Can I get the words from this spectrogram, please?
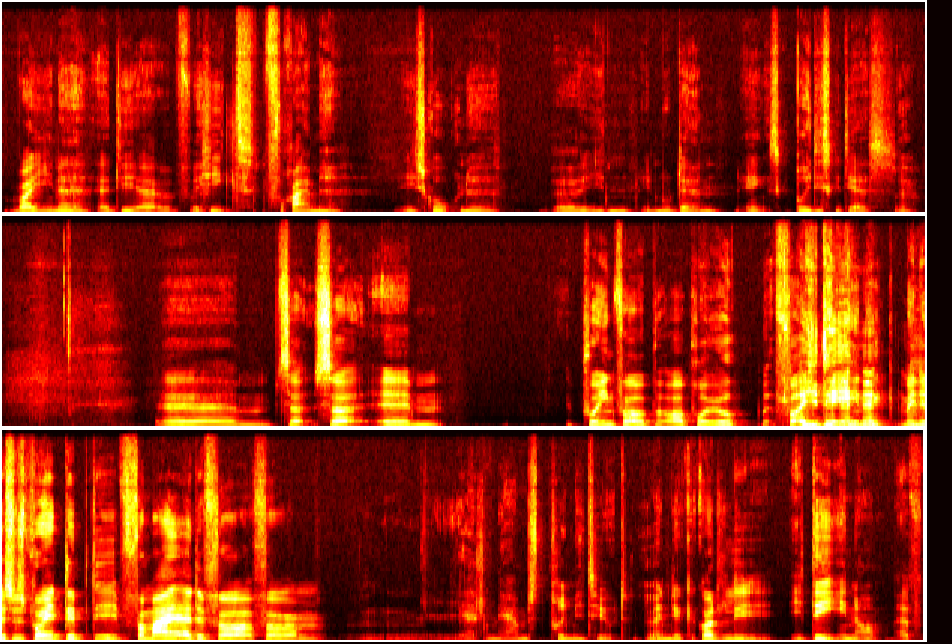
var en af, af de er helt fremme i skoene øh, i, den, i den moderne engelske, britiske jazz. Ja. Øh, så så øh, point for at, at prøve for ideen, ikke? men jeg synes point, det, det, for mig er det for, for ja, nærmest primitivt. Ja. Men jeg kan godt lide ideen om at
